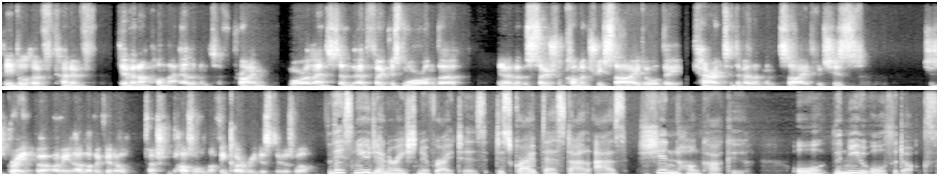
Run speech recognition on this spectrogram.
people have kind of given up on that element of crime more or less and, and focus more on the you know the social commentary side or the character development side which is which is great. But I mean, I love a good old fashioned puzzle, and I think our readers do as well. This new generation of writers describe their style as Shin Honkaku, or the New Orthodox.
